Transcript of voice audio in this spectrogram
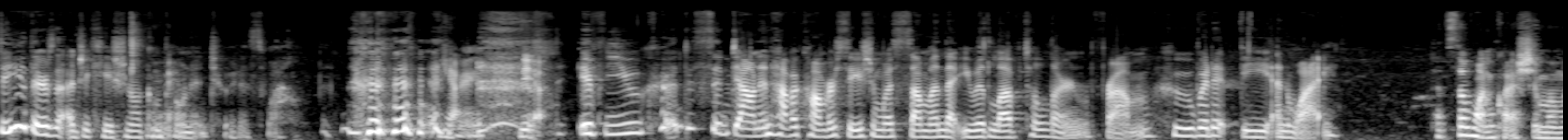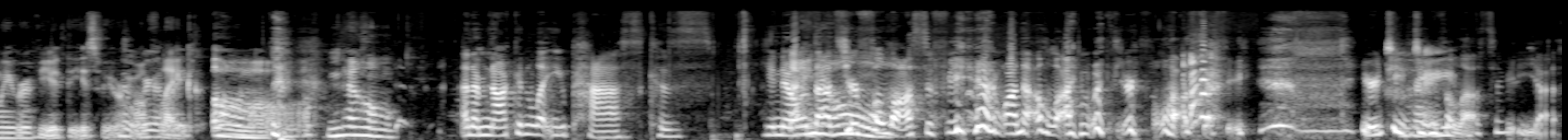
See there's an educational component to it as well. Yeah. Right. Yeah. If you could sit down and have a conversation with someone that you would love to learn from, who would it be and why? That's the one question when we reviewed these. We were We both were like, like, oh, oh. no. And I'm not going to let you pass because, you know, I that's your philosophy. I want to align with your philosophy, your teaching Right. philosophy. Yes.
